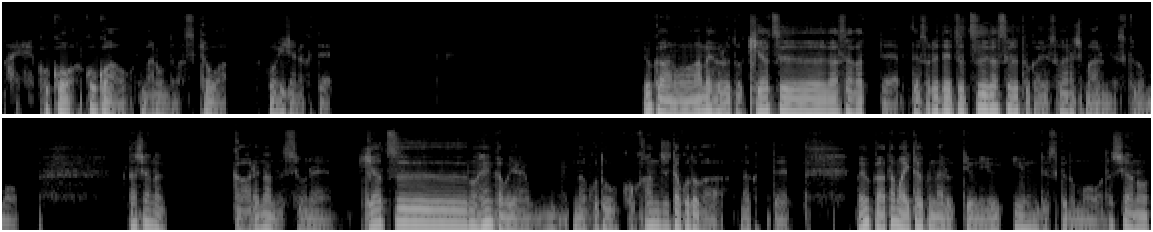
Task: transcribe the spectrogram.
はい、ココア、ココアを今飲んでます。今日はコーヒーじゃなくて。よくあの、雨降ると気圧が下がって、で、それで頭痛がするとかいうそういう話もあるんですけども、私はなんかあれなんですよね。気圧の変化みたいなことをこう感じたことがなくて、まよく頭痛くなるっていうふうに言うんですけども、私あの、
